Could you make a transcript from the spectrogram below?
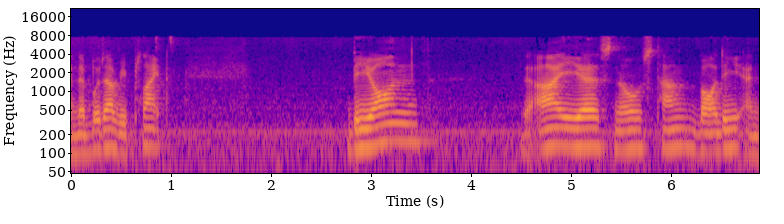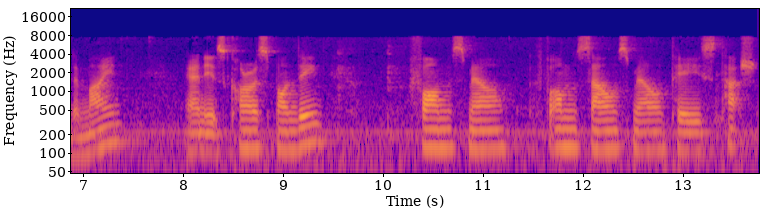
and the Buddha replied, beyond the eye, ears, nose, tongue, body, and the mind, and its corresponding form, smell, form, sound, smell, taste, touch,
